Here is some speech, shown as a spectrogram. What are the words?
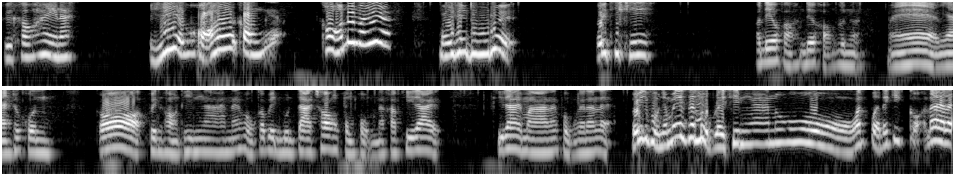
คือเขาให้นะเฮียกูขอเถอะกล่องเนี้ยขอได้ไหมอะไม่ให้ดูด้วยเฮ้ยทีเคเอาเดียวขอเดียวของคืนก่อนแม่ไงทุกคนก็เป็นของทีมงานนะ ผมก็เป็นบุญตาช่องของผมนะครับ ที่ได้ที่ได้มานะผมแค่นั้นแหละเฮ้ยผมยังไม่ได้สรุปเลยทีมงานโอ้วันเปิดได้กี่เกาะได้อะไร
